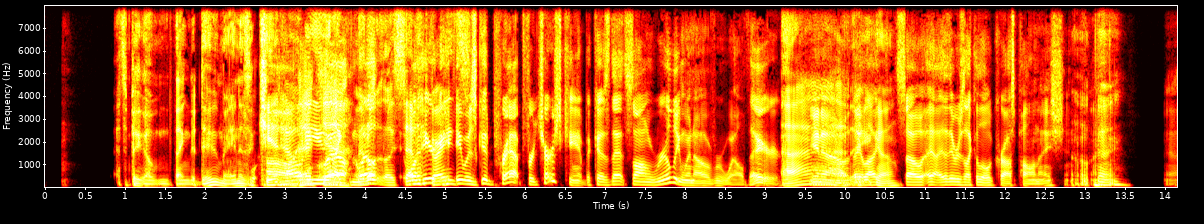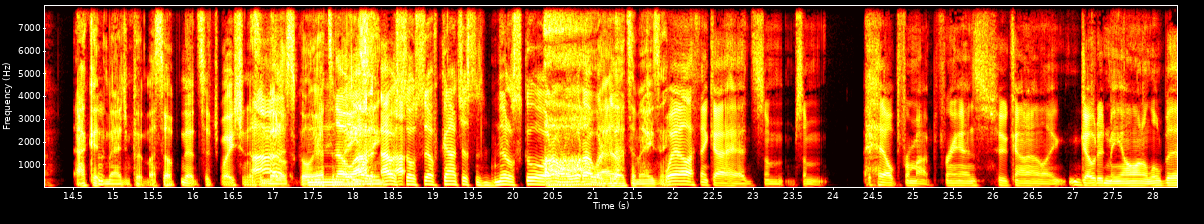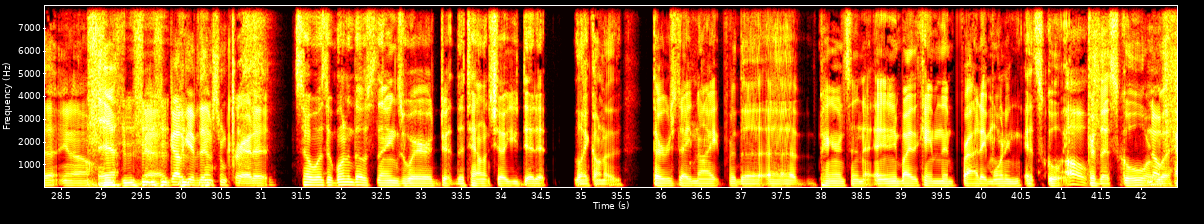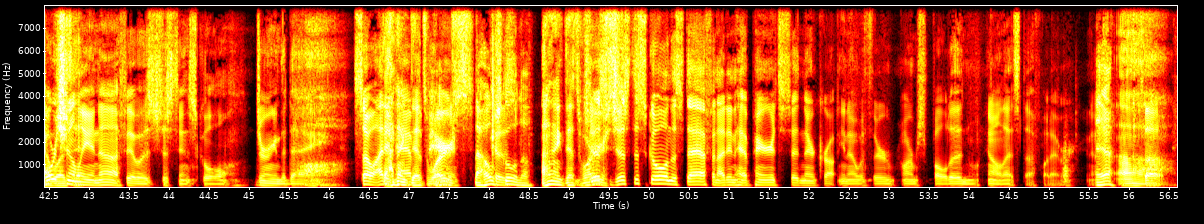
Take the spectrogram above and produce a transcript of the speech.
that's a big old thing to do, man. As a kid, Oh, how old are you? yeah. Like middle, well, like seventh here, grade? It was good prep for church camp because that song really went over well there. ah, you know, there they like go. so uh, there was like a little cross pollination. Okay. Yeah. I couldn't imagine putting myself in that situation as a I- middle schooler. That's no, I was, amazing. I was so self conscious in middle school. I don't know what I Oh, would wow. That's amazing. Well, I think I had some some help from my friends who kind of like goaded me on a little bit. You know, Yeah. yeah, got to give them some credit. So was it one of those things where the talent show you did it like on a Thursday night for the uh, parents and, and anybody that came in then Friday morning at school Oh, for the school? Or no, what, how was it? fortunately enough, it was just in school during the day. Oh, So I I didn't I think have that's the parents. worse. The whole school, though. I think that's worse. Just, just the school and the staff, and I didn't have parents sitting there, cro- you know, with their arms folded and all that stuff. Whatever. You know? Yeah. oh.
